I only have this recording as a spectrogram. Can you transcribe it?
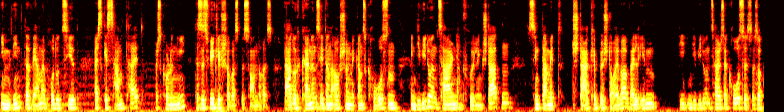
im Winter Wärme produziert, als Gesamtheit, als Kolonie, das ist wirklich schon was Besonderes. Dadurch können sie dann auch schon mit ganz großen Individuenzahlen im Frühling starten, sind damit starke Bestäuber, weil eben die Individuenzahl sehr groß ist. Also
